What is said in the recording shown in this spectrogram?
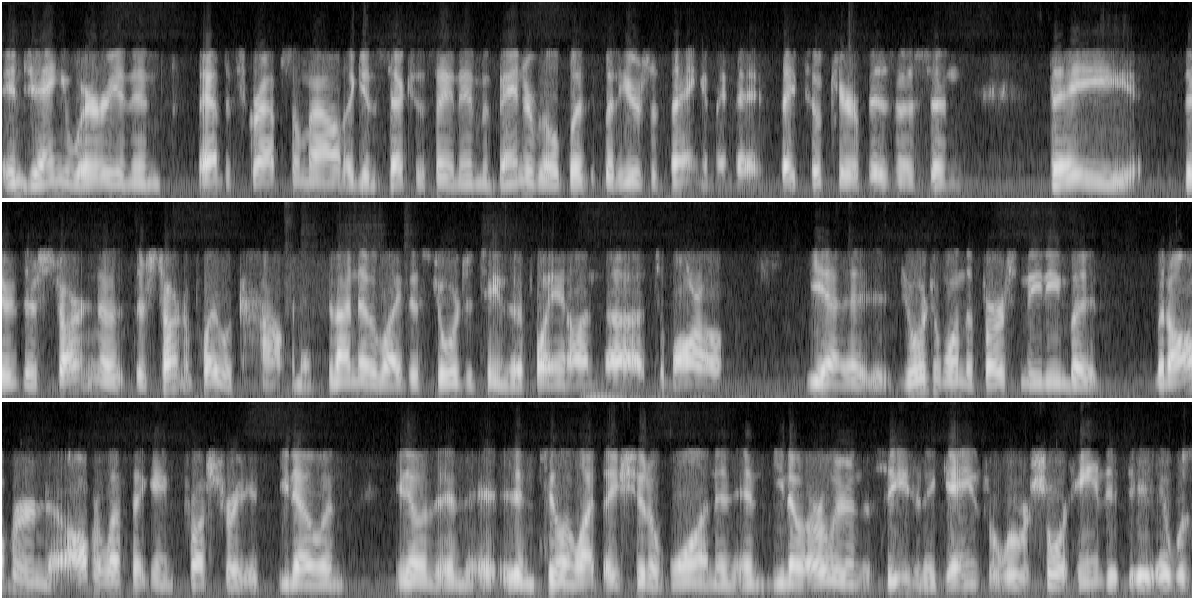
in January, and then they had to scrap some out against Texas A&M and Vanderbilt. But but here's the thing: I mean, they they took care of business, and they they're they're starting to they're starting to play with confidence. And I know like this Georgia team they're playing on uh, tomorrow. Yeah, Georgia won the first meeting, but but Auburn Auburn left that game frustrated, you know, and you know, and, and feeling like they should have won. And, and you know, earlier in the season, in games where we were shorthanded, it, it was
